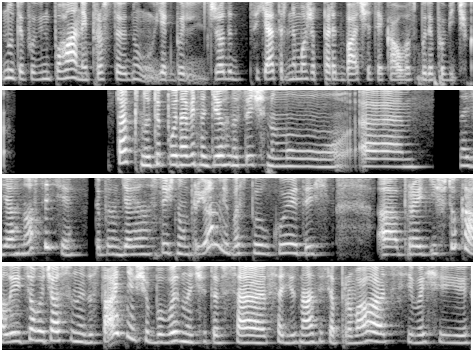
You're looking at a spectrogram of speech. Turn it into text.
ну, типу, він поганий. Просто ну, якби жоден психіатр не може передбачити, яка у вас буде побічка. Так, ну, типу, навіть на діагностичному. Е... На діагностиці, типу на діагностичному прийомі, ви спілкуєтесь про якісь штуки, але і цього часу недостатньо, щоб визначити все, все дізнатися про вас, всі ваші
